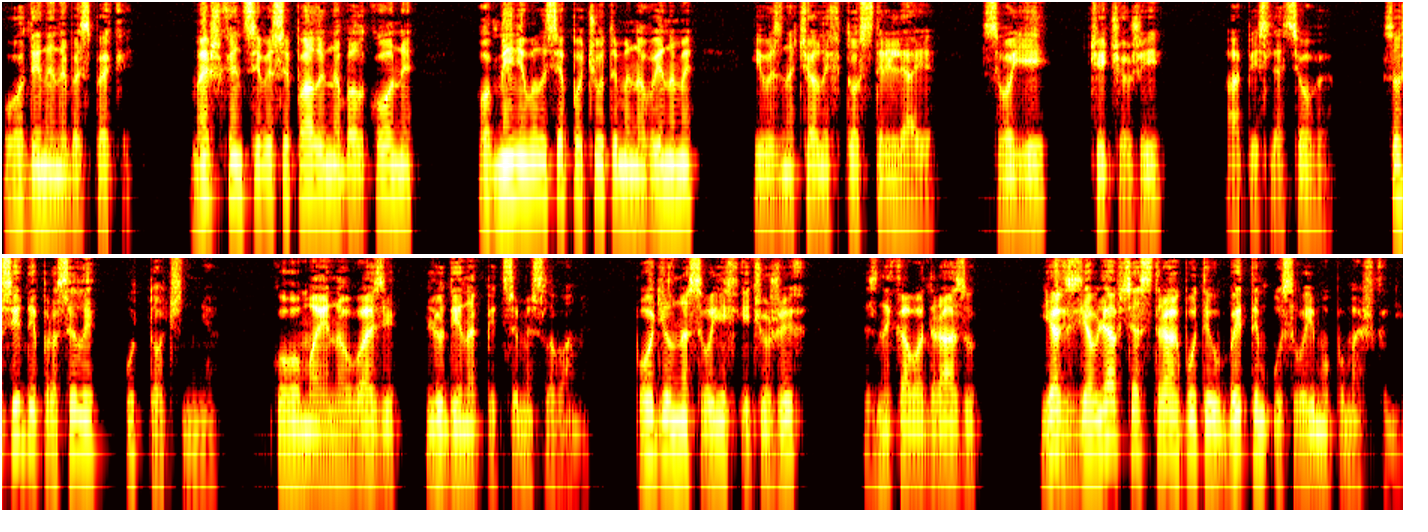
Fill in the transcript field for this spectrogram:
У години небезпеки мешканці висипали на балкони, обмінювалися почутими новинами і визначали, хто стріляє свої чи чужі. А після цього сусіди просили уточнення, кого має на увазі людина під цими словами. Поділ на своїх і чужих зникав одразу, як з'являвся страх бути вбитим у своєму помешканні.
